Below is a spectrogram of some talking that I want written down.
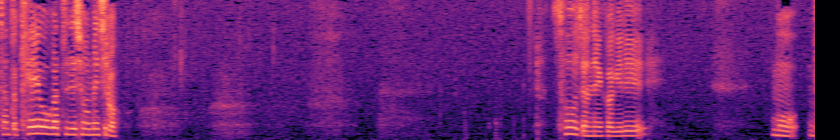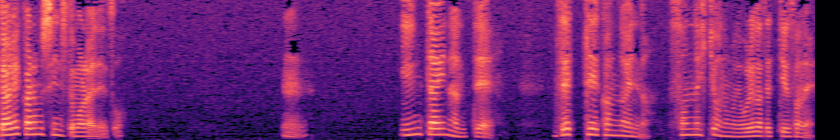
ちゃんと KO 勝ちで証明しろ。そうじゃねえ限り、もう、誰からも信じてもらえねえぞ。うん。引退なんて、絶対考えんな。そんな卑怯なもの俺が絶対許さねえ。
